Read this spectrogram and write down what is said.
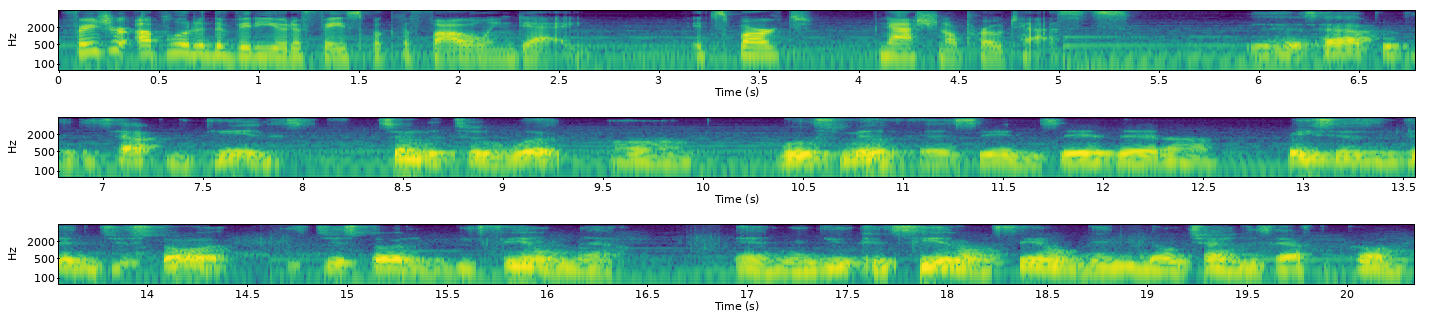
Fraser uploaded the video to Facebook the following day. It sparked national protests. It has happened, it has happened again. It's similar to what um, Will Smith has said. He said that um, racism didn't just start; it's just starting to be filmed now. And when you can see it on film, then you know changes have to come.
